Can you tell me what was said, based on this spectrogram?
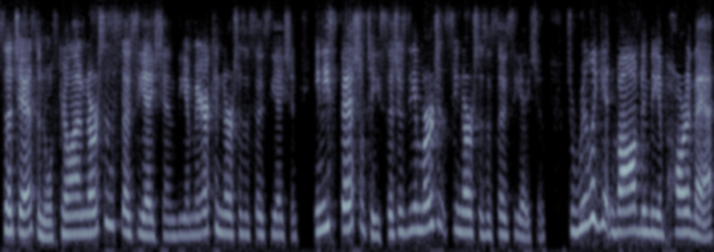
such as the North Carolina Nurses Association, the American Nurses Association, any specialties, such as the Emergency Nurses Association, to really get involved and be a part of that.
